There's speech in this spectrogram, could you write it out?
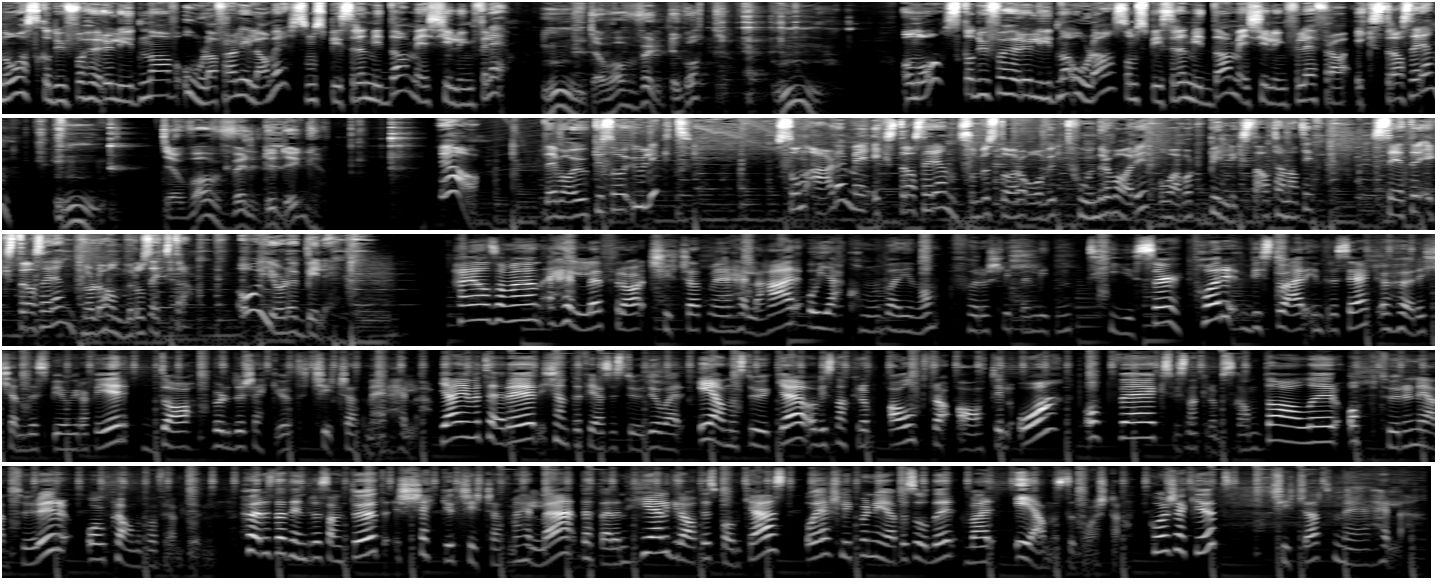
Nå skal du få høre lyden av Ola fra Lillehammer som spiser en middag med kyllingfilet. Mm, det var veldig godt. Og nå skal du få høre lyden av Ola som spiser en middag med kyllingfilet fra Ekstraserien. Det var veldig digg. Ja, det var jo ikke så ulikt. Sånn er det med Ekstraserien, som består av over 200 varer og er vårt billigste alternativ. Se etter Ekstraserien når du handler hos Ekstra, og gjør det billig. Hei alle sammen, Helle fra ChitChat med Helle her, og jeg kommer bare innom for å slippe en liten teaser. For hvis du er interessert i å høre kjendisbiografier, da burde du sjekke ut ChitChat med Helle. Jeg inviterer kjente fjes i studio hver eneste uke, og vi snakker om alt fra A til Å. Oppvekst, vi snakker om skandaler, oppturer, nedturer og planer for fremtiden. Høres dette interessant ut? Sjekk ut ChitChat med Helle. Dette er en helt gratis podkast, og jeg slipper nye episoder hver eneste torsdag. Gå og sjekk ut ChitChat med Helle.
